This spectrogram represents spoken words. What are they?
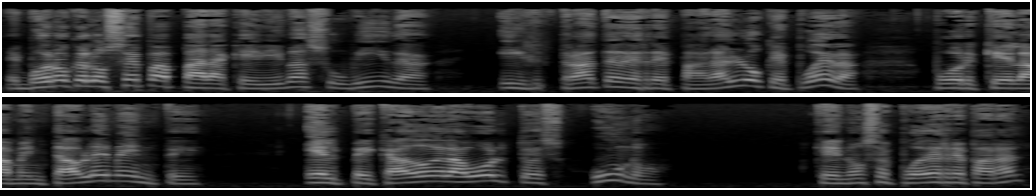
Es bueno que lo sepa para que viva su vida y trate de reparar lo que pueda, porque lamentablemente el pecado del aborto es uno que no se puede reparar.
